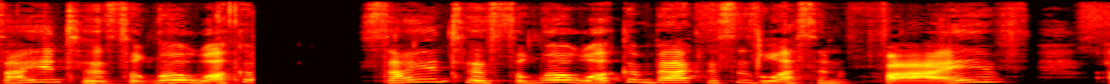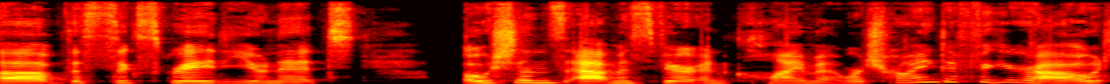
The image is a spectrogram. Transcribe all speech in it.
Scientists, hello, welcome. Scientists, hello, welcome back. This is lesson five of the sixth grade unit, Oceans, Atmosphere, and Climate. We're trying to figure out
